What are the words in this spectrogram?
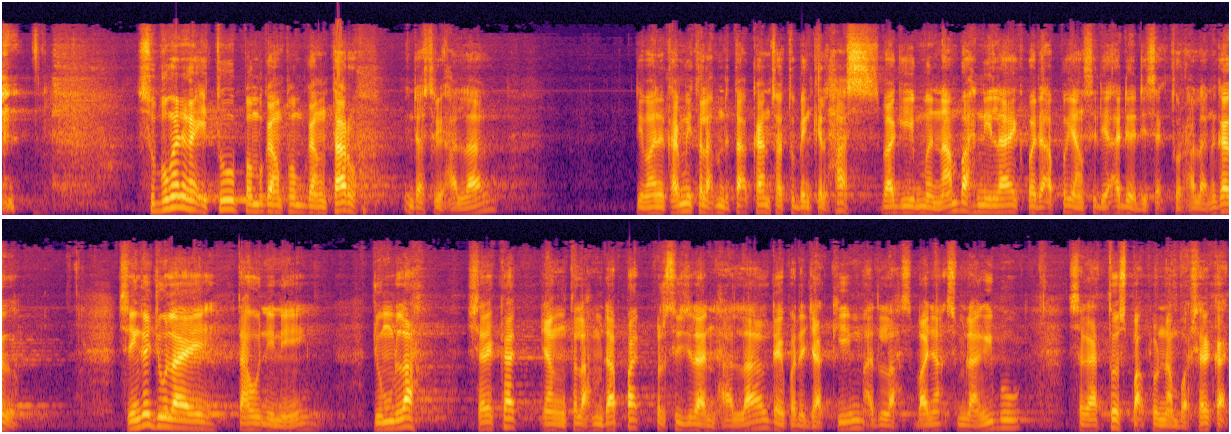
Sehubungan dengan itu, pemegang-pemegang taruh industri halal di mana kami telah menetapkan satu bengkel khas bagi menambah nilai kepada apa yang sedia ada di sektor halal negara. Sehingga Julai tahun ini, jumlah syarikat yang telah mendapat persijilan halal daripada JAKIM adalah sebanyak 9,146 buah syarikat.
